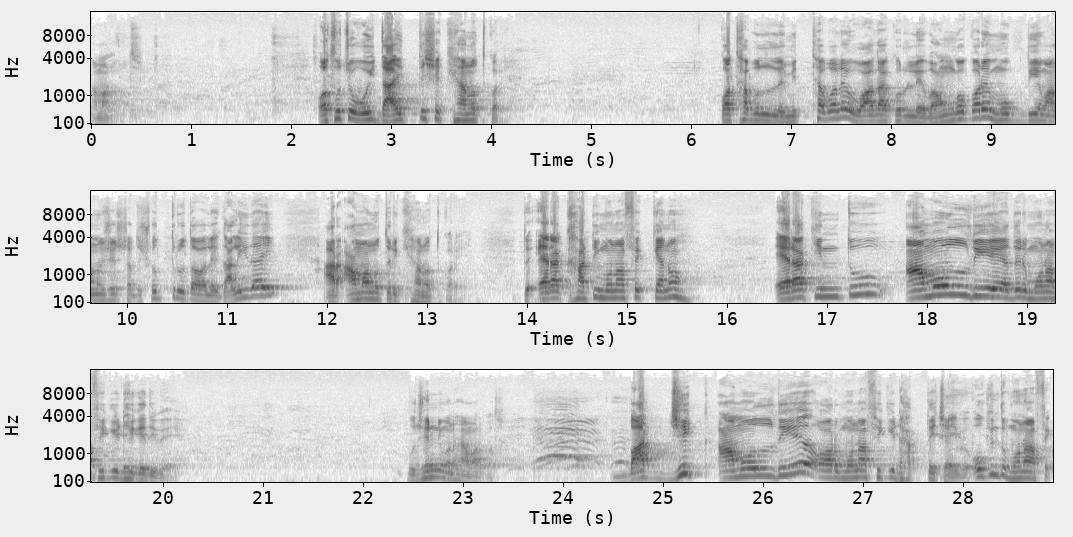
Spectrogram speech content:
আমানত। অথচ ওই দায়িত্বে সে খেয়ানত করে। কথা বললে মিথ্যা বলে, ওয়াদা করলে ভঙ্গ করে, মুখ দিয়ে মানুষের সাথে শত্রুতা হলে গালি দেয় আর আমানতের খেয়ানত করে। তো এরা খাঁটি মোনাফেক কেন? এরা কিন্তু আমল দিয়ে এদের মোনাফিকি ঢেকে দিবে। বুঝেননি মনে হয় আমার কথা? বাহ্যিক আমল দিয়ে ওর মোনাফিকি ঢাকতে চাইবে। ও কিন্তু মোনাফিক।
